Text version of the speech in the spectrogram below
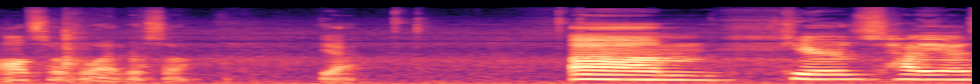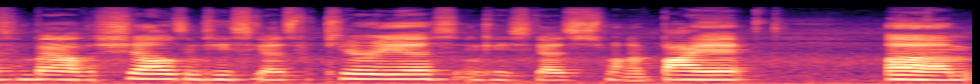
also glider, so yeah. Um, here's how you guys can buy all the shells in case you guys were curious, in case you guys just want to buy it. Um,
